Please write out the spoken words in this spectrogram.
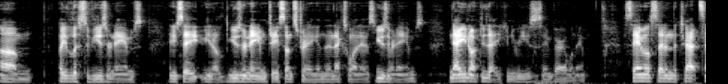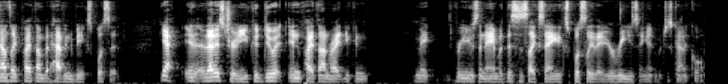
um, a list of usernames, and you say, you know, username JSON string, and the next one is usernames. Now you don't do that. You can reuse the same variable name. Samuel said in the chat, sounds like Python, but having to be explicit. Yeah, it, that is true. You could do it in Python, right? You can make reuse the name, but this is like saying explicitly that you're reusing it, which is kind of cool.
